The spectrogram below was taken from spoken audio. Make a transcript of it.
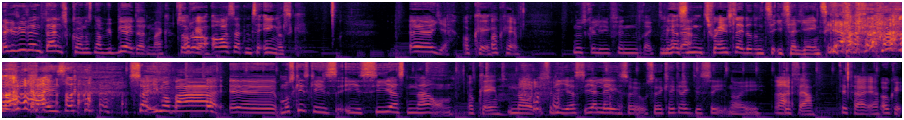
Jeg kan sige, at det er en dansk kunstner, vi bliver i Danmark. Så Okay. du har oversat den til engelsk? Øh, ja, Okay. Okay. Nu skal jeg lige finde den rigtige. Mere sådan translated den til italiensk. Ja. Guys. Så I må bare, øh, måske skal I, I sige jeres navn, Okay, når det, fordi jeg, jeg læser jo, så jeg kan ikke rigtig se, når I... det Nej, er fair. det er fair, ja. Okay.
